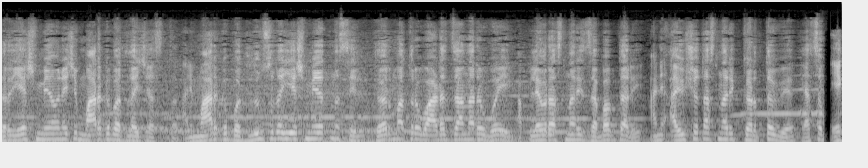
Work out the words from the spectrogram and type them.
तर यश मिळवण्याचे मार्ग बदलायचे असतात. आणि मार्ग बदलून सुद्धा यश मिळत नसेल तर मात्र वाढत जाणारं वय आपल्यावर असणारी जबाबदारी आणि आयुष्यात असणारी कर्तव्य याचा एक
